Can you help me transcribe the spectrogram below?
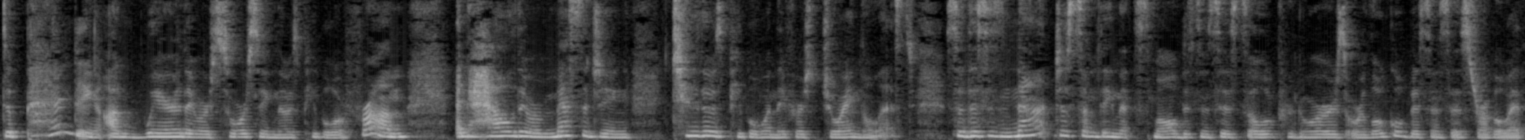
depending on where they were sourcing those people from and how they were messaging to those people when they first joined the list. So this is not just something that small businesses, solopreneurs, or local businesses struggle with.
